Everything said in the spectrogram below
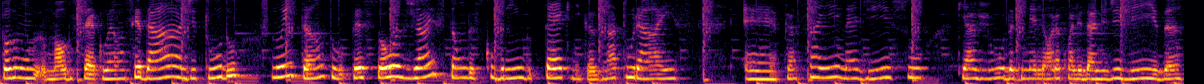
todo mundo, o mal do século é a ansiedade, tudo. No entanto, pessoas já estão descobrindo técnicas naturais é, para sair né, disso, que ajuda, que melhora a qualidade de vida.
